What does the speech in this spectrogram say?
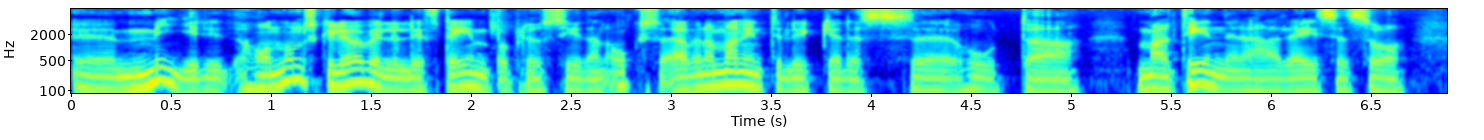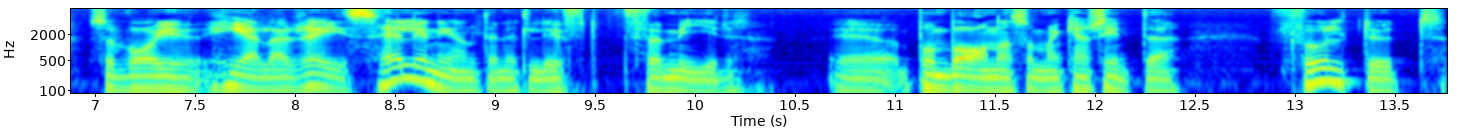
eh, Mir. Honom skulle jag vilja lyfta in på plussidan också. Även om man inte lyckades eh, hota Martin i det här racet så, så var ju hela racehelgen egentligen ett lyft för Mir. Eh, på en bana som man kanske inte fullt ut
